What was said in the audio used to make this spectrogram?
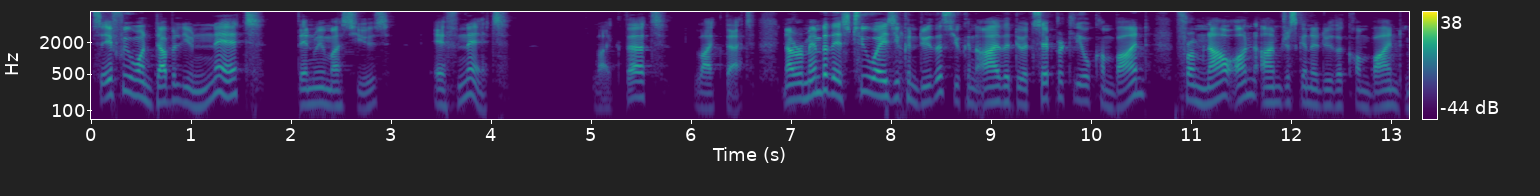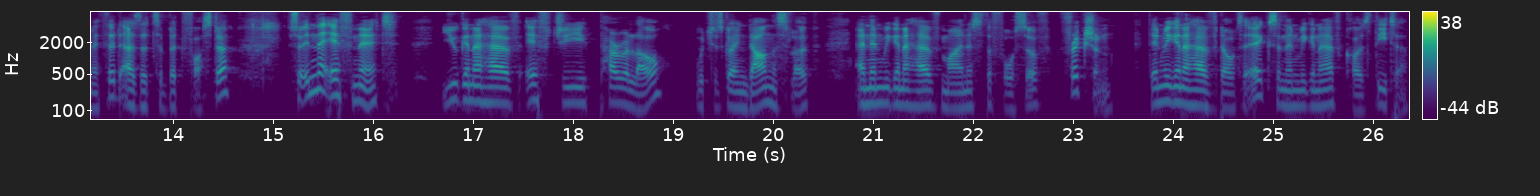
So if we want W net, then we must use F net. Like that, like that. Now remember there's two ways you can do this. You can either do it separately or combined. From now on, I'm just going to do the combined method as it's a bit faster. So in the F net, you're going to have Fg parallel, which is going down the slope, and then we're going to have minus the force of friction. Then we're going to have delta x, and then we're going to have cos theta.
